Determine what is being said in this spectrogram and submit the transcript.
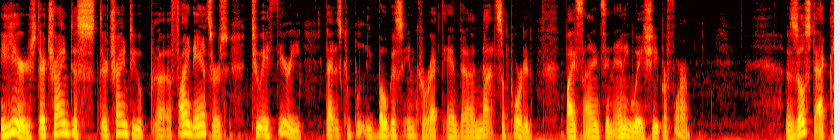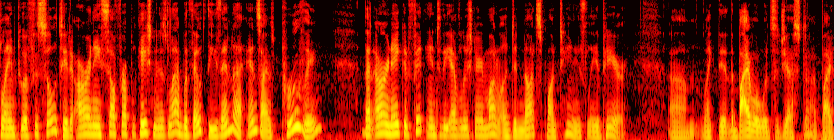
years. They're trying to they're trying to uh, find answers to a theory that is completely bogus, incorrect, and uh, not supported by science in any way, shape, or form. Szostak claimed to have facilitated RNA self-replication in his lab without these en- enzymes, proving that RNA could fit into the evolutionary model and did not spontaneously appear, um, like the, the Bible would suggest, uh, by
